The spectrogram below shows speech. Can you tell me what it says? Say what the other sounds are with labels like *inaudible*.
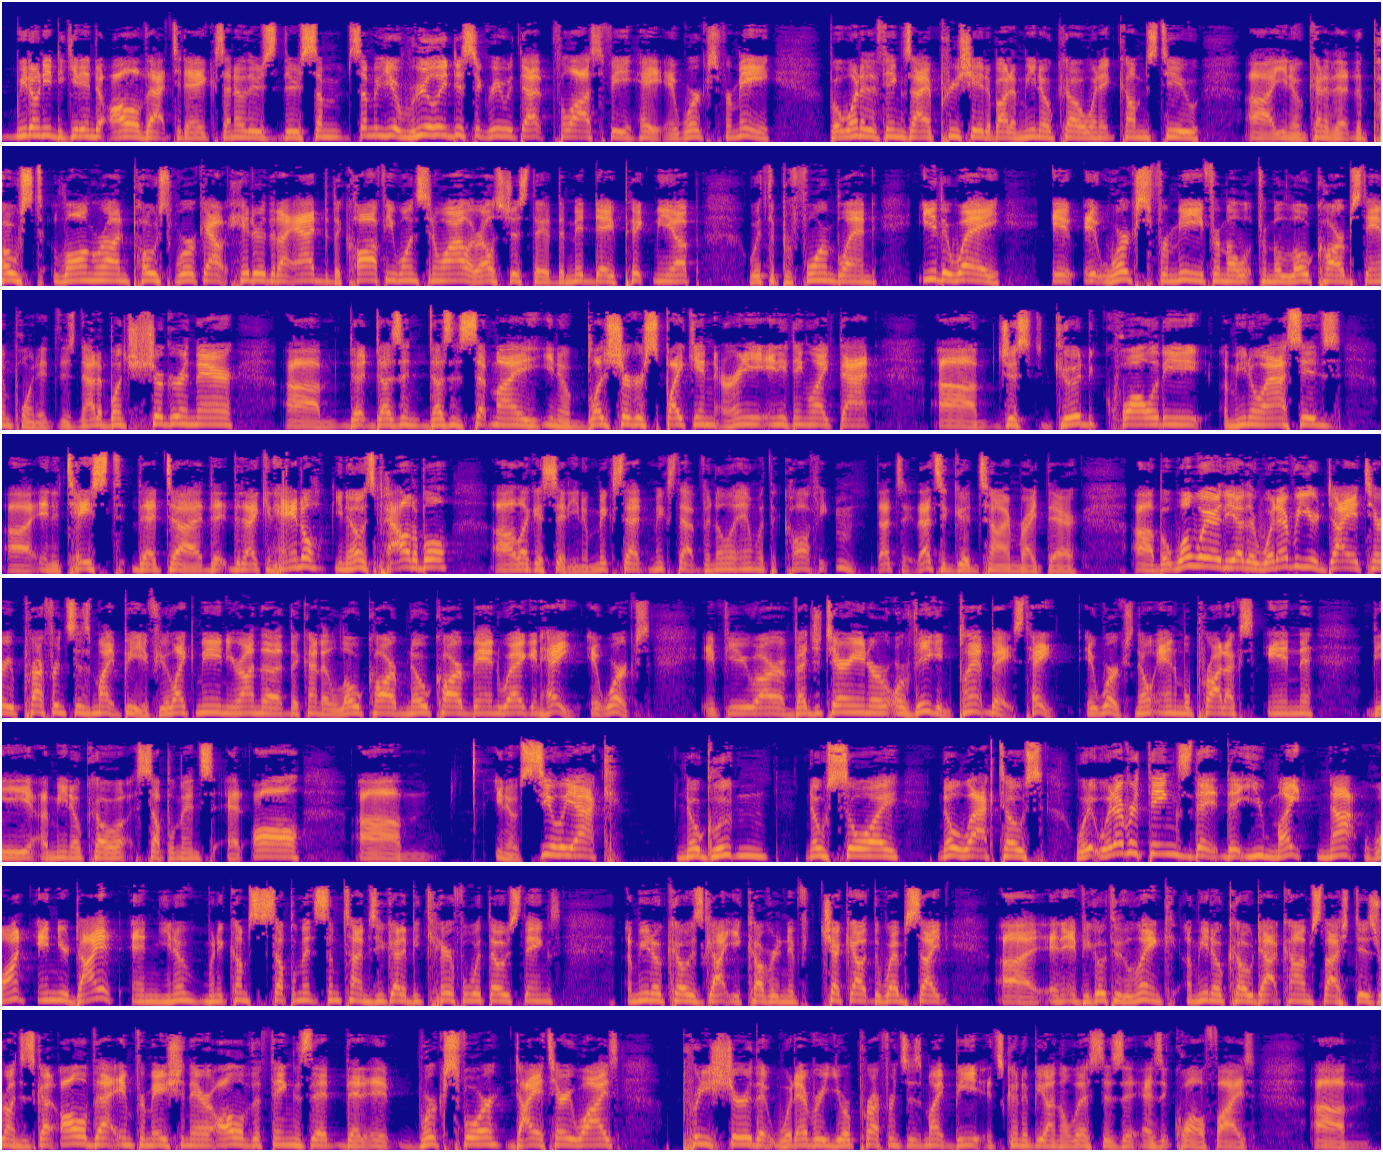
we don't need to get into all of that today because I know there's there's some some of you really disagree with that philosophy. Hey, it works for me. But one of the things I appreciate about Amino Co. when it comes to, uh, you know, kind of the, the post long run, post workout hitter that I add to the coffee once in a while, or else just the, the midday pick me up with the Perform blend. Either way, it, it works for me from a from a low carb standpoint. It, there's not a bunch of sugar in there. Um, doesn't doesn't set my you know blood sugar spiking or any anything like that. Um, just good quality amino acids uh, in a taste that, uh, that, that I can handle. You know, it's palatable. Uh, like I said, you know, mix that mix that vanilla in with the coffee. Mm, that's a, that's a good time right there. Uh, but one way or the other, whatever your dietary preferences might be, if you're like me and you're on the the kind of low carb, no carb bandwagon, hey, it works. If you are a vegetarian or, or vegan, plant based, hey, it works. No animal products in the Amino Co supplements at all. Um, you know, celiac, no gluten, no soy, no lactose, whatever things that, that you might not want in your diet. And, you know, when it comes to supplements, sometimes you got to be careful with those things. AminoCo's got you covered. And if you check out the website, uh, and if you go through the link, aminoco.com slash dizruns, it's got all of that information there, all of the things that, that it works for dietary wise. Pretty sure that whatever your preferences might be, it's going to be on the list as it, as it qualifies. Um,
